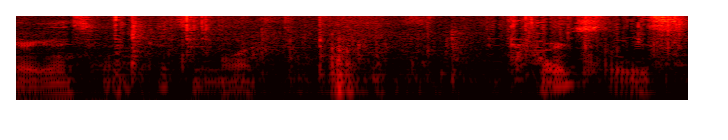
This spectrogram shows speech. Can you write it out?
here, guys. Get some more card sleeves.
